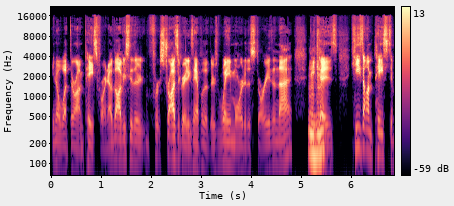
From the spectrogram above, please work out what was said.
you know, what they're on pace for. Now, obviously, there for Straw's a great example that there's way more to the story than that mm-hmm. because he's on pace to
